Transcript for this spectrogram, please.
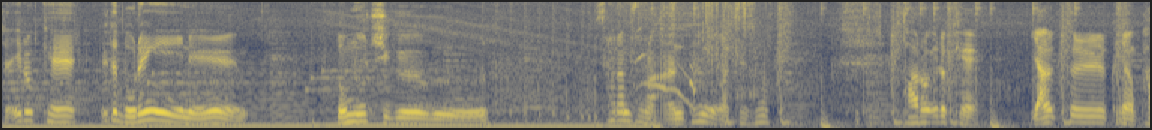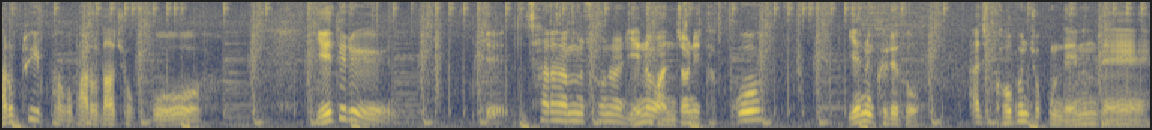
자 이렇게 일단 노랭이는 너무 지금 사람 손을 안 탄 것 같아서 바로 이렇게 약을 그냥 바로 투입하고 바로 놔줬고 얘들은 이제 사람 손을 얘는 완전히 탔고 얘는 그래도 아직 겁은 조금 내는데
